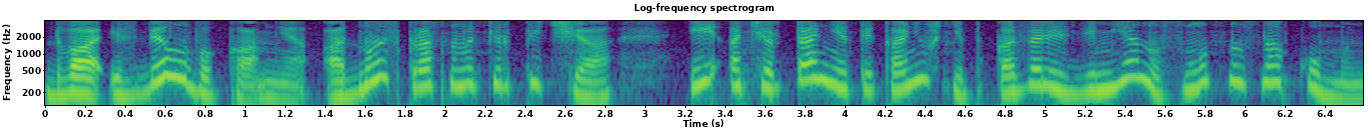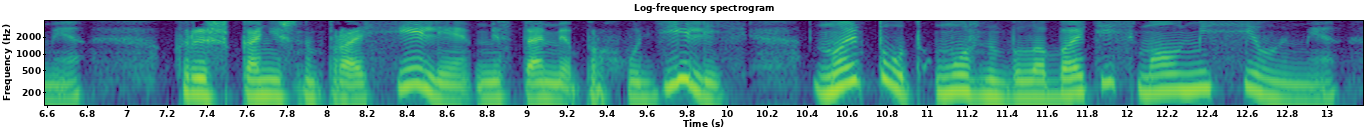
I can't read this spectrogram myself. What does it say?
Два из белого камня, одно из красного кирпича. И очертания этой конюшни показались Демьяну смутно знакомыми. Крыши, конечно, просели, местами прохудились, но и тут можно было обойтись малыми силами –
